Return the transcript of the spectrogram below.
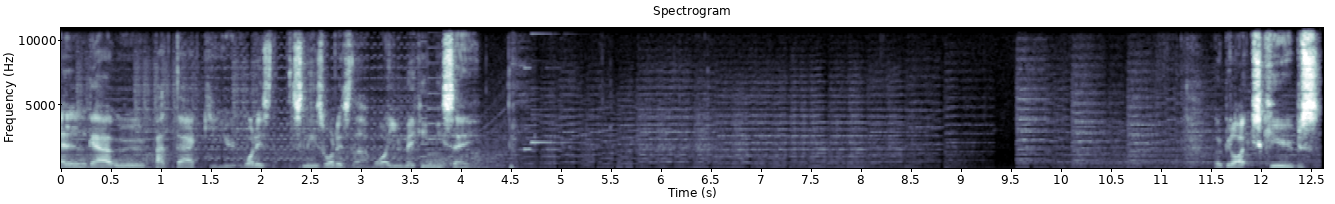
Helga u Patakiu. What is sneeze? What is that? What are you making me say? Hope he likes cubes.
